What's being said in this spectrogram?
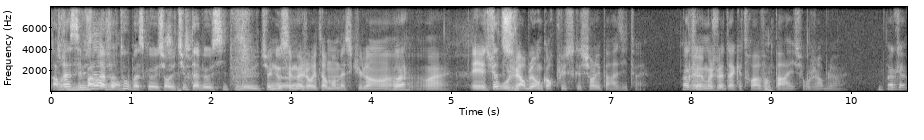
Après, C'est pas vrai pour hein. tout parce que sur YouTube, tu avais aussi tous les YouTube. Mais nous, c'est euh, majoritairement masculin. euh, Ouais. ouais. Et Et sur Rouge Vert Bleu encore plus que sur les Parasites. Ouais. Moi, je vais être à 80 pareil sur Rouge Vert Bleu. ouais. ok.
